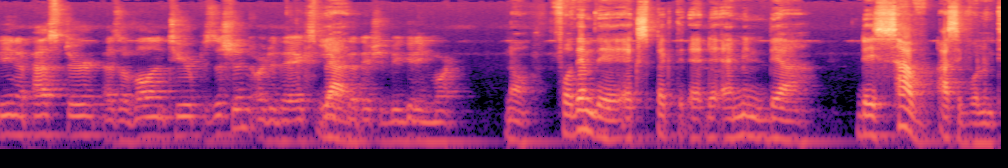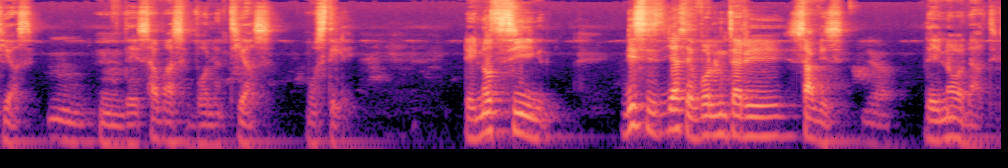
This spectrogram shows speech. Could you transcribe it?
being a pastor as a volunteer position, or do they expect Yeah. that they should be getting more? No, for them they expect. Uh, I mean, they are they serve as volunteers. Mm. Mm, they serve as volunteers mostly. They're not seeing this is just a voluntary service. Yeah. They know that.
